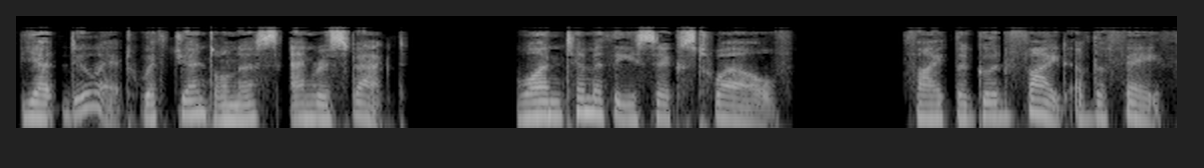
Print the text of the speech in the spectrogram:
yet do it with gentleness and respect. 1 Timothy 6:12 Fight the good fight of the faith.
